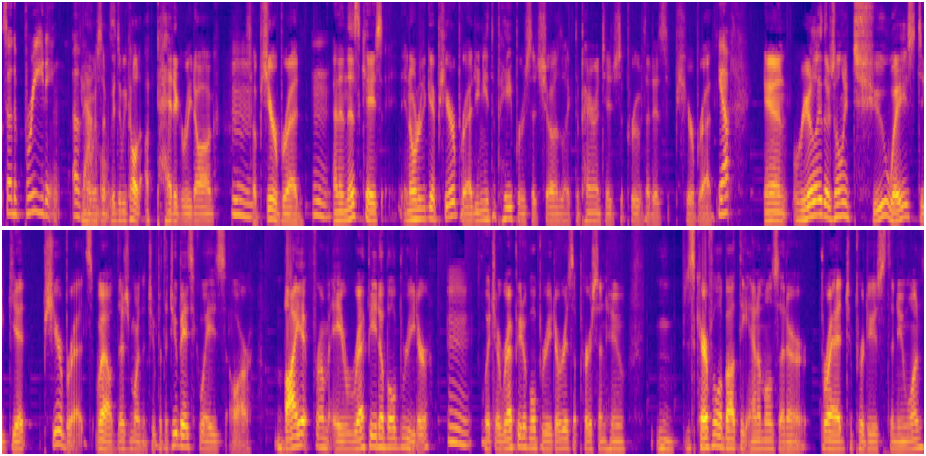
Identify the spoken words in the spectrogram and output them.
So the breeding of know, animals. it, we call it a pedigree dog, mm. so purebred. Mm. And in this case, in order to get purebred, you need the papers that show like the parentage to prove that it's purebred. Yep. And really, there's only two ways to get purebreds. Well, there's more than two, but the two basic ways are buy it from a reputable breeder, mm. which a reputable breeder is a person who mm, careful about the animals that are bred to produce the new one.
